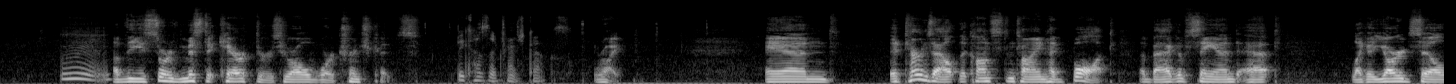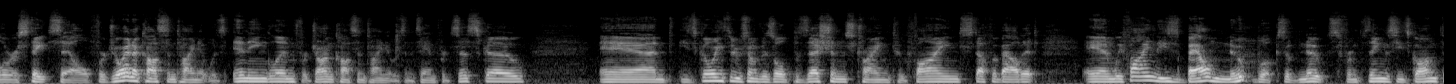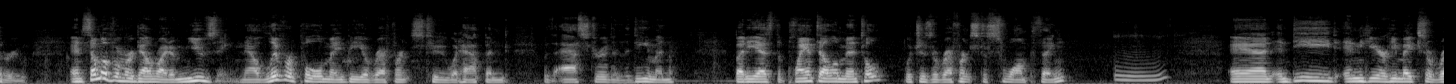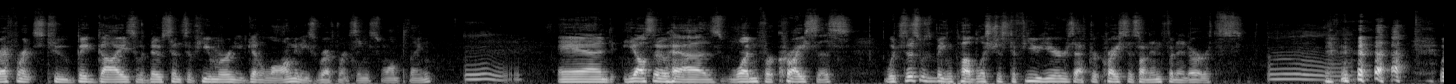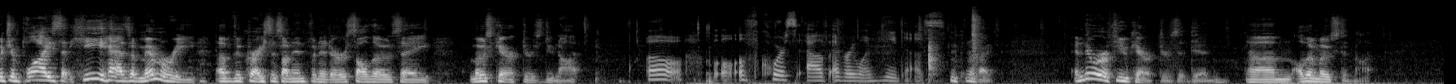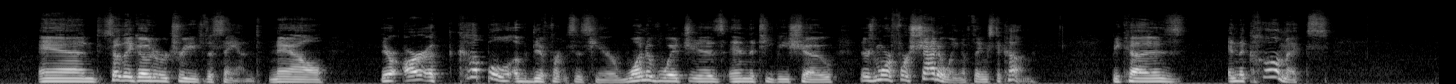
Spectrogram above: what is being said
Mm. Of these sort of mystic characters who all wore trench coats. Because of trench coats. Right. And it turns out that Constantine had bought a bag of sand at like a yard sale or a estate sale. For Joanna Constantine, it was in England. For John Constantine, it was in San Francisco. And he's going through some of his old possessions, trying to find stuff about it. And we find these bound notebooks of notes from things he's gone through. And some of them are downright amusing. Now, Liverpool may be a reference to what happened with Astrid and the demon, but he has the plant elemental, which is a reference to Swamp Thing. Mm-hmm. And indeed, in here, he makes a reference to big guys with no sense of humor and you'd get along, and he's referencing Swamp Thing. Mm. And he also has one for Crisis, which this was being published just a few years after Crisis on Infinite Earths. Mm. which implies that he has a memory of the Crisis on Infinite Earths, although, say, most characters do not. Oh, well, of course, out of everyone, he does. right. And there were a few characters that did, um, although most did not. And so they go to retrieve the sand. Now, there are a couple of differences here, one of which is in the TV show, there's more foreshadowing of things to come. Because in the comics,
